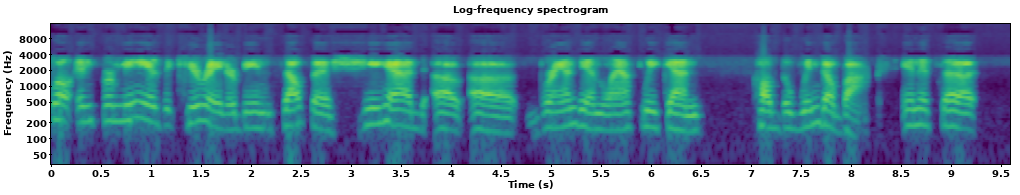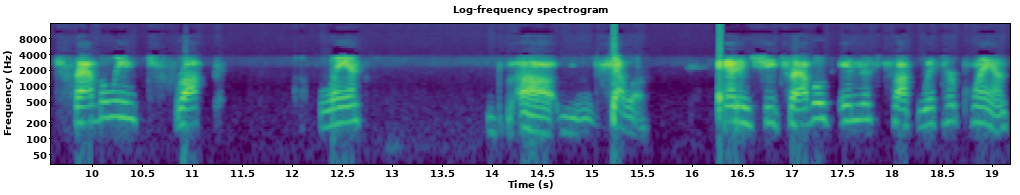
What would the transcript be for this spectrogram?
Well, and for me as a curator, being selfish, she had a, a brand in last weekend called the Window Box, and it's a traveling truck plant uh, seller. And she travels in this truck with her plants.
